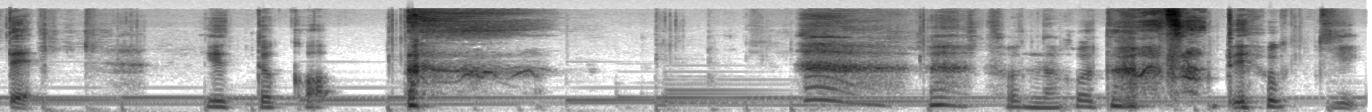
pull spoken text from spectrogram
って言っとこう。そんなことはさておき。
